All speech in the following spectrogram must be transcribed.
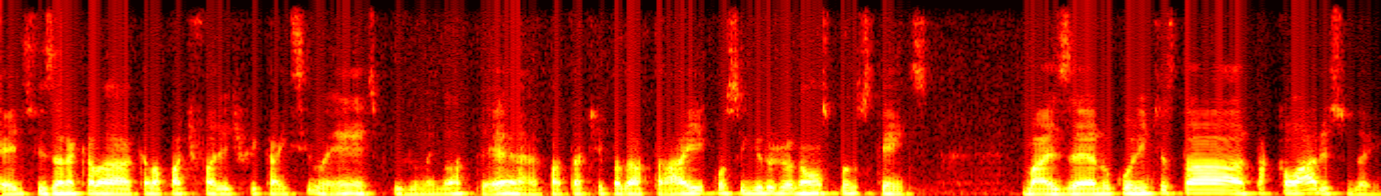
E aí eles fizeram aquela, aquela patifaria de ficar em silêncio, porque viu na Inglaterra, patati patatá, e conseguiram jogar uns panos quentes. Mas é, no Corinthians tá, tá claro isso daí.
